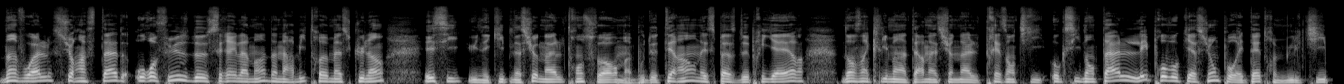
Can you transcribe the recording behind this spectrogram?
d'un voile, sur un stade ou refuse de serrer la main d'un arbitre masculin? Et si une équipe nationale transforme un bout de terrain en espace de prière? Dans un climat international très anti-occidental, les provocations pourraient être multiples.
